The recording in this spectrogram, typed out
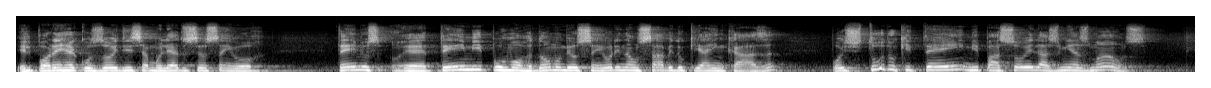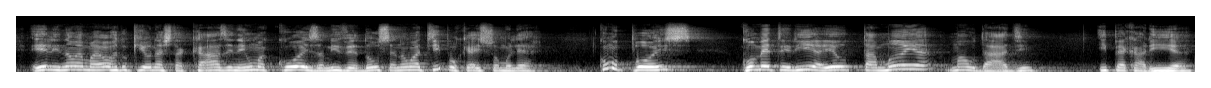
Ele, porém, recusou e disse à mulher do seu senhor: Teme, é, teme por mordomo meu senhor e não sabe do que há em casa, pois tudo o que tem me passou ele às minhas mãos. Ele não é maior do que eu nesta casa, e nenhuma coisa me vedou senão a ti, porque és sua mulher. Como, pois, cometeria eu tamanha maldade e pecaria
